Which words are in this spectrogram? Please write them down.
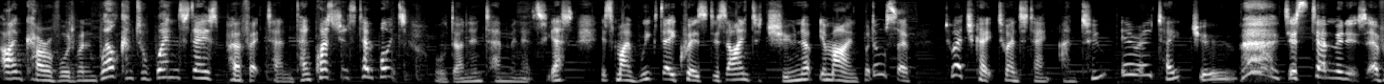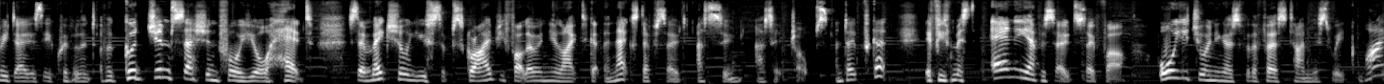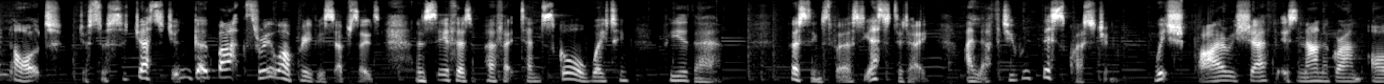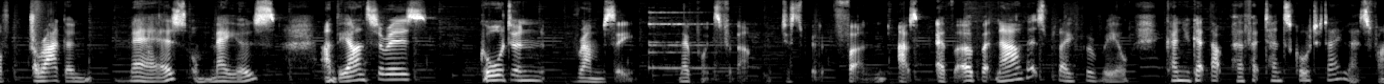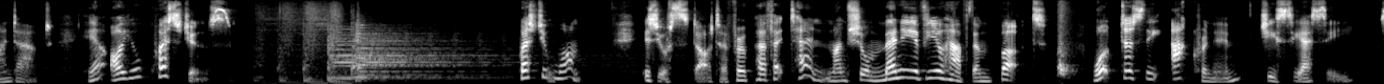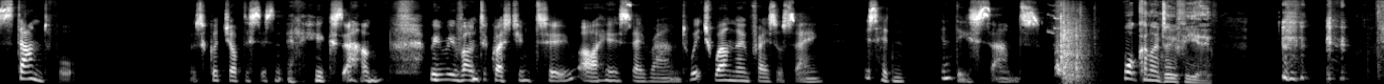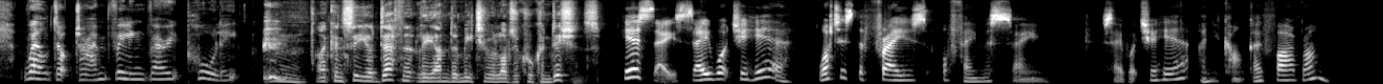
I'm Carol Vorderman. Welcome to Wednesday's Perfect 10. 10 questions, 10 points, all done in 10 minutes. Yes, it's my weekday quiz designed to tune up your mind, but also to educate, to entertain, and to irritate you. Just 10 minutes every day is the equivalent of a good gym session for your head. So make sure you subscribe, you follow, and you like to get the next episode as soon as it drops. And don't forget, if you've missed any episodes so far, or you're joining us for the first time this week, why not, just a suggestion, go back through our previous episodes and see if there's a perfect 10 score waiting for you there. First things first, yesterday I left you with this question Which fiery chef is an anagram of dragon mayors or mayors? And the answer is Gordon Ramsay. No points for that just a bit of fun as ever. But now let's play for real. Can you get that perfect 10 score today? Let's find out. Here are your questions. Question one is your starter for a perfect 10. And I'm sure many of you have them, but what does the acronym GCSE stand for? It's a good job this isn't in the exam. We move on to question two, our hearsay round. Which well known phrase or saying is hidden in these sounds. What can I do for you? well, Doctor, I'm feeling very poorly. I can see you're definitely under meteorological conditions. Hearsay, say what you hear. What is the phrase or famous saying? Say what you hear, and you can't go far wrong.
